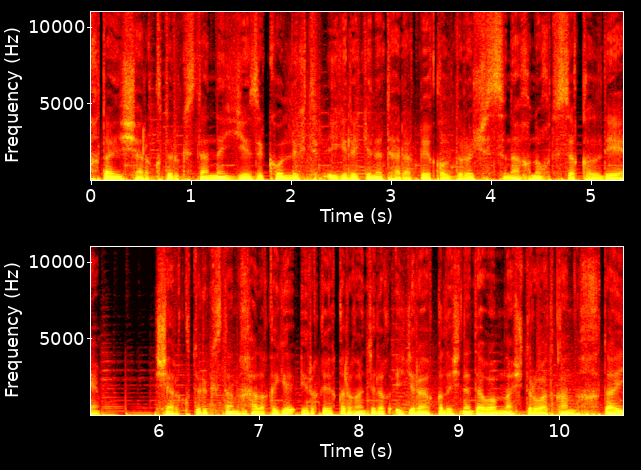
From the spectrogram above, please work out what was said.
Xitay Şərq Türkistanı yezi kollektiv igilikini tərəqqi qıldırış sınaq nöqtəsi qıldı. Sharq turkiston xalqiga irqiy qirg'inchilik ijro qilishni davomlashtirayotgan xitoy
